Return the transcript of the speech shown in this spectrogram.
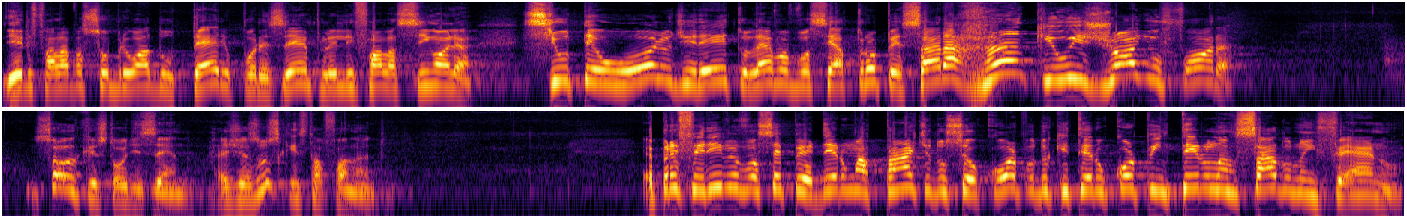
e ele falava sobre o adultério, por exemplo, ele fala assim: olha, se o teu olho direito leva você a tropeçar, arranque-o e jogue-o fora. Não sou eu que estou dizendo, é Jesus quem está falando. É preferível você perder uma parte do seu corpo do que ter o corpo inteiro lançado no inferno.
